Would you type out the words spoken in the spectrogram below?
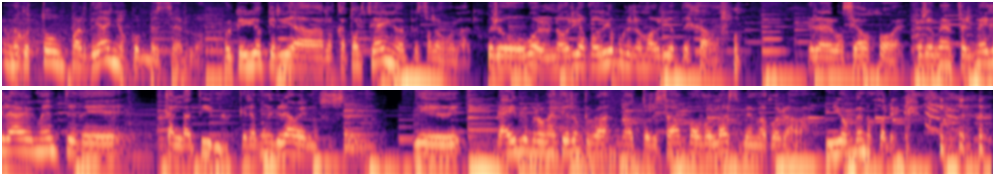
Me costó un par de años convencerlo, porque yo quería a los 14 años empezar a volar. Pero bueno, no habría podido porque no me habrían dejado. Era demasiado joven. Pero me enfermé gravemente de carlatina, que era muy grave en esos años. Y de ahí me prometieron que me autorizaban para volar si me mejoraba. Y yo me mejoré.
